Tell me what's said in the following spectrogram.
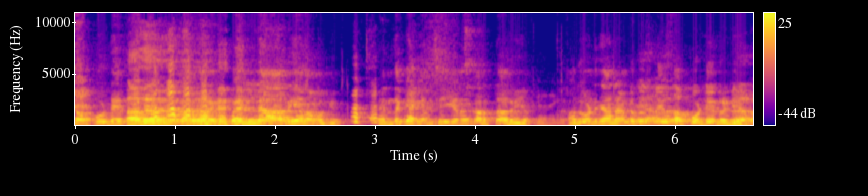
സപ്പോർട്ട് ഇപ്പൊ എല്ലാം അറിയാം നമുക്ക്. എന്തൊക്കെ എങ്ങനെ ചെയ്യണം കറക്റ്റ് അറിയാം. അതുകൊണ്ട് ഞാൻ ഹൺഡ്രഡ് പെർസെന്റേജ് സപ്പോർട്ട് ചെയ്യാൻ റെഡിയാണ്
